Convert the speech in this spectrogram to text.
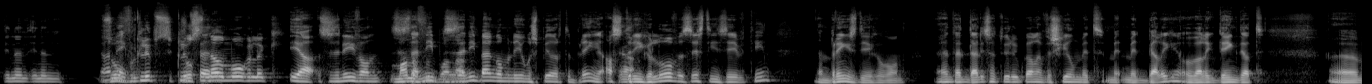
in een... In een Ja, zo, nee, clubs- zo zijn- snel mogelijk... Ja, ze zijn ieder geval ze zijn, niet, ze zijn niet bang om een jonge speler te brengen. Als ze Ja. erin geloven, 16, 17, dan brengen ze die gewoon. Dat, dat is natuurlijk wel een verschil met, met, met België. Hoewel ik denk dat, ehm,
